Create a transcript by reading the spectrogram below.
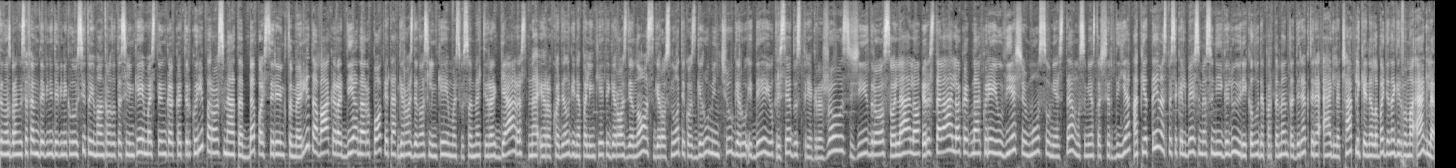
dienos, brangus FM99 klausytojai, man atrodo, tas linkėjimas tinka, kad ir kurį paros metą be pasirinktume - rytą, vakarą, dieną ar popietę. Geros dienos linkėjimas visuomet yra geras. Na ir kodėlgi nepalinkėti geros dienos, geros nuotaikos, gerų minčių, gerų idėjų, prisėdus prie gražaus, žydro, solelio ir stalelio, kad, na, kurie jau vieši mūsų mieste, mūsų miesto širdyje. Apie tai mes pasikalbėsime su neįgaliųjų reikalų departamento direktorė Eglė Čaplikė. Labą dieną, gerbama Eglė.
